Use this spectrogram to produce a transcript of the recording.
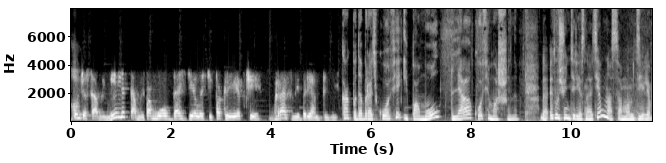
А. Он же самый мелит там и помол, да, сделать, и покрепче. Разные варианты есть. Как подобрать кофе и помол для кофемашины? Да, это очень интересная тема на самом деле.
